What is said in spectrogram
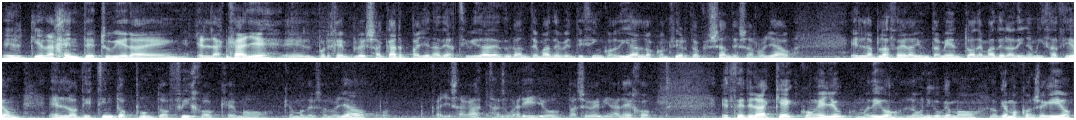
El que la gente estuviera en, las calles, el, por ejemplo, esa carpa llena de actividades durante más de 25 días, los conciertos que se han desarrollado en la plaza del ayuntamiento, además de la dinamización en los distintos puntos fijos que hemos, que hemos desarrollado, pues, calle Lugarillo, Paseo de Linarejo, etcétera, que con ello, como digo, lo único que hemos, lo que hemos conseguido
